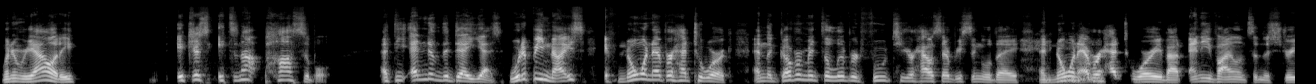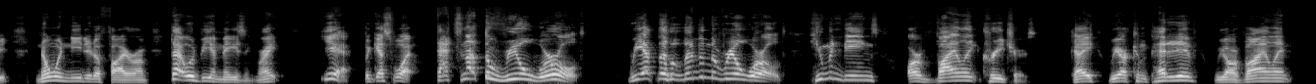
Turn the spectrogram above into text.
When in reality, it just, it's not possible. At the end of the day, yes. Would it be nice if no one ever had to work and the government delivered food to your house every single day and no one ever mm-hmm. had to worry about any violence in the street? No one needed a firearm. That would be amazing, right? Yeah. But guess what? That's not the real world. We have to live in the real world. Human beings are violent creatures. Okay. We are competitive, we are violent,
